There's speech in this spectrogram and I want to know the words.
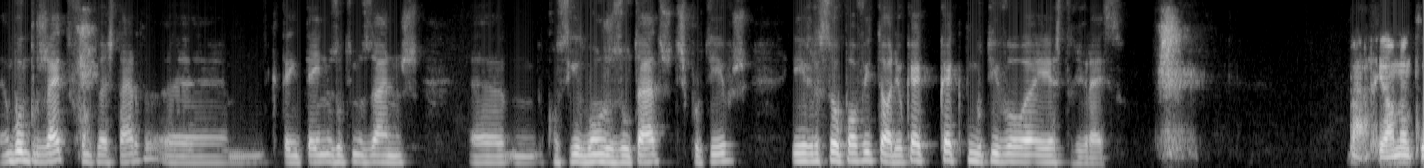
um bom projeto, Fonte das Tarde, um, ehm, que tem, tem nos últimos anos um, ehm, conseguido bons resultados desportivos e regressou para o Vitória. O que é, o que, é que te motivou a este regresso? Bah, realmente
